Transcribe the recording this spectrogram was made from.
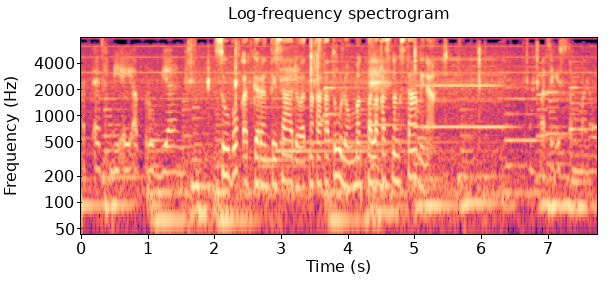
At FDA approved yan. Subok at garantisado at nakakatulong magpalakas ng stamina. Patigis ng manoy.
